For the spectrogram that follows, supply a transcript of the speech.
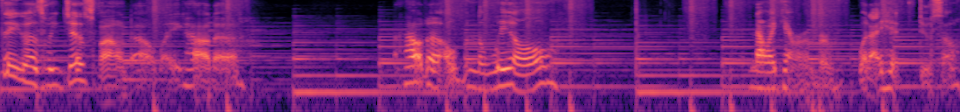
thing was, we just found out, like, how to... How to open the wheel. Now I can't remember what I hit to do so.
